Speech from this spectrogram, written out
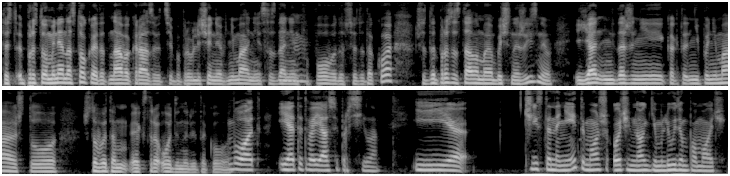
то есть просто у меня настолько этот навык развит, типа, привлечение внимания и создание Мгм. инфоповода, все это такое, что это просто стало моей обычной жизнью, и я не, даже не, как-то не понимаю, что, что в этом extraordinary такого. Вот, и это твоя суперсила. И чисто на ней ты можешь очень многим людям помочь.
